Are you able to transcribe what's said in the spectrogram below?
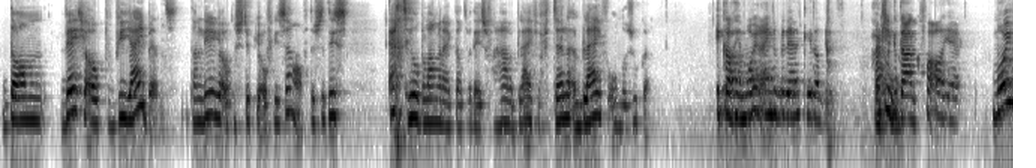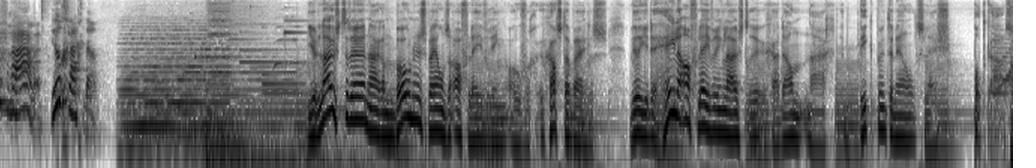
dan weet je ook wie jij bent. Dan leer je ook een stukje over jezelf. Dus het is echt heel belangrijk dat we deze verhalen blijven vertellen en blijven onderzoeken. Ik kan geen mooier einde bedenken dan dit. Hartelijk dank voor al je mooie verhalen. Heel graag gedaan. Je luisterde naar een bonus bij onze aflevering over gastarbeiders. Wil je de hele aflevering luisteren? Ga dan naar big.nl/slash podcast.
